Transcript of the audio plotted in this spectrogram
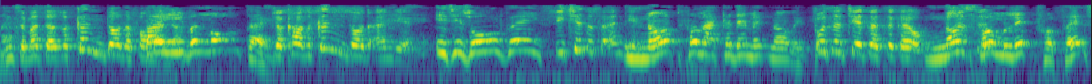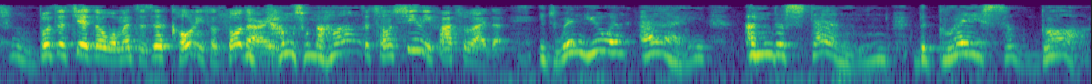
你 fullness? 怎么得着更多的丰 By 满呢？ even more grace. 就靠着更多的恩典， It is all grace. 一切都是恩典， Not from academic knowledge. 不是借着这个 Not 知识， from lip profession. 不是借着我们只是口里所说的 It 而已， comes from the heart. 是从心里发出来的。 It's when you and I understand the grace of God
